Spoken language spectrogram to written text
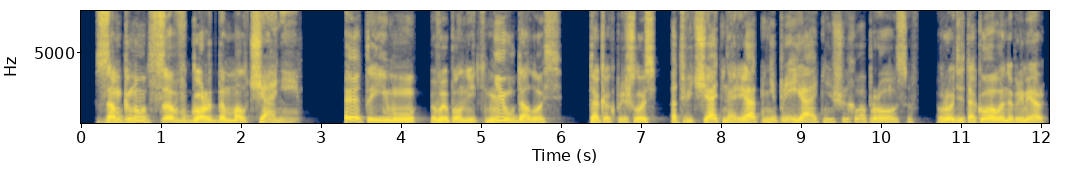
— замкнуться в гордом молчании. Это ему выполнить не удалось, так как пришлось отвечать на ряд неприятнейших вопросов, вроде такого, например,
